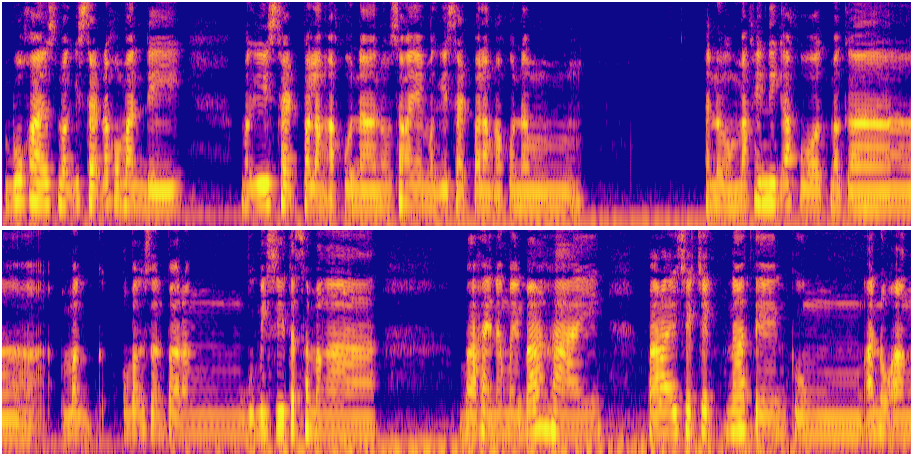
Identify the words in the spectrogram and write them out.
bukas mag-start ako Monday, mag-i-start pa lang ako na, no, sa ngayon mag-i-start pa lang ako ng, ano, makinig ako at mag, uh, mag, kumbaga parang bumisita sa mga bahay ng may bahay, para i-check natin kung ano ang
